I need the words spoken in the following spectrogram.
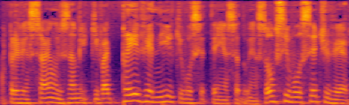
A prevenção é um exame que vai prevenir que você tenha essa doença. Ou se você tiver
